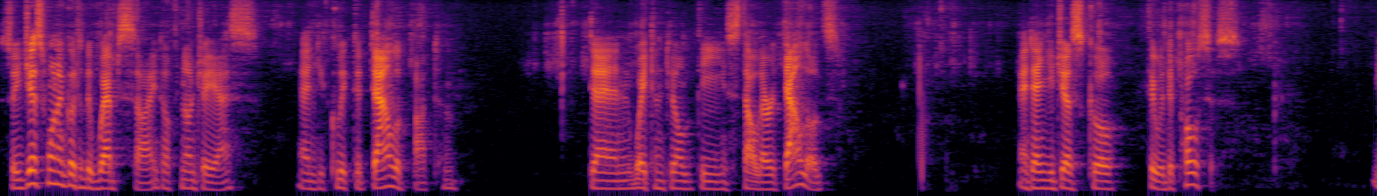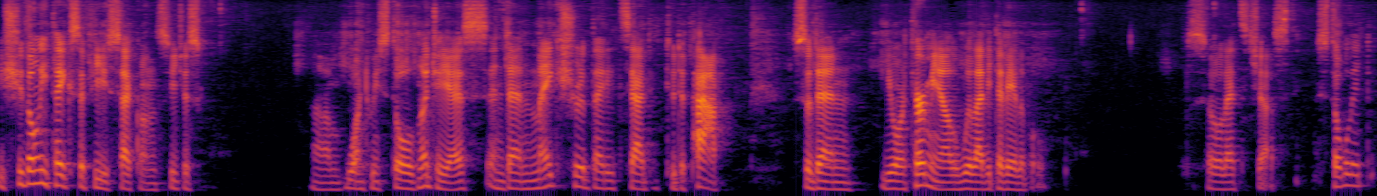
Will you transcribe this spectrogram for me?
So you just want to go to the website of Node.js and you click the download button. Then wait until the installer downloads. And then you just go through the process. It should only take a few seconds. You just um, want to install Node.js and then make sure that it's added to the path. So then your terminal will have it available. So let's just install it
